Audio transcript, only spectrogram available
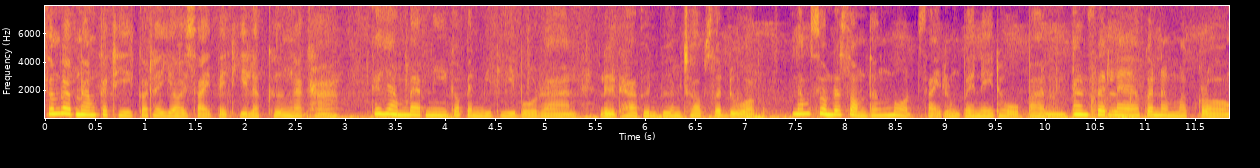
สำหรับน้ำกะทิก็ทยอยใส่ไปทีละครึ่งนะคะ ขยำแบบนี้ก็เป็นวิธีโบราณ หรือถ้าเพื่อนๆชอบสะดวกนำส่วนผสมทั้งหมดใส่ลงไปในโถปั่น ปั่นเสร็จแล้วก็นำมากรอง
